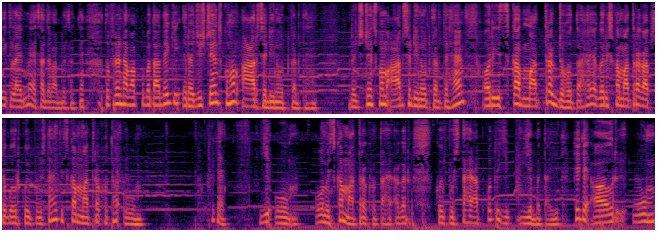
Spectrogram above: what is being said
एक लाइन में ऐसा जवाब दे सकते हैं। तो फ्रेंड हम आपको बता दें कि रेजिस्टेंस को हम आर से डिनोट करते हैं। रेजिस्टेंस को हम आर से डिनोट करते हैं और इसका मात्रक जो होता है, अगर इसका मात्रक आपसे कोई पूछता है तो इसका मात्रक होता है ओम। ठीक है? ये ओम। ओम इसका मात्रक होता है। अगर कोई पूछता है आपको तो ये ये बताइए। ठीक है? और ओम,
